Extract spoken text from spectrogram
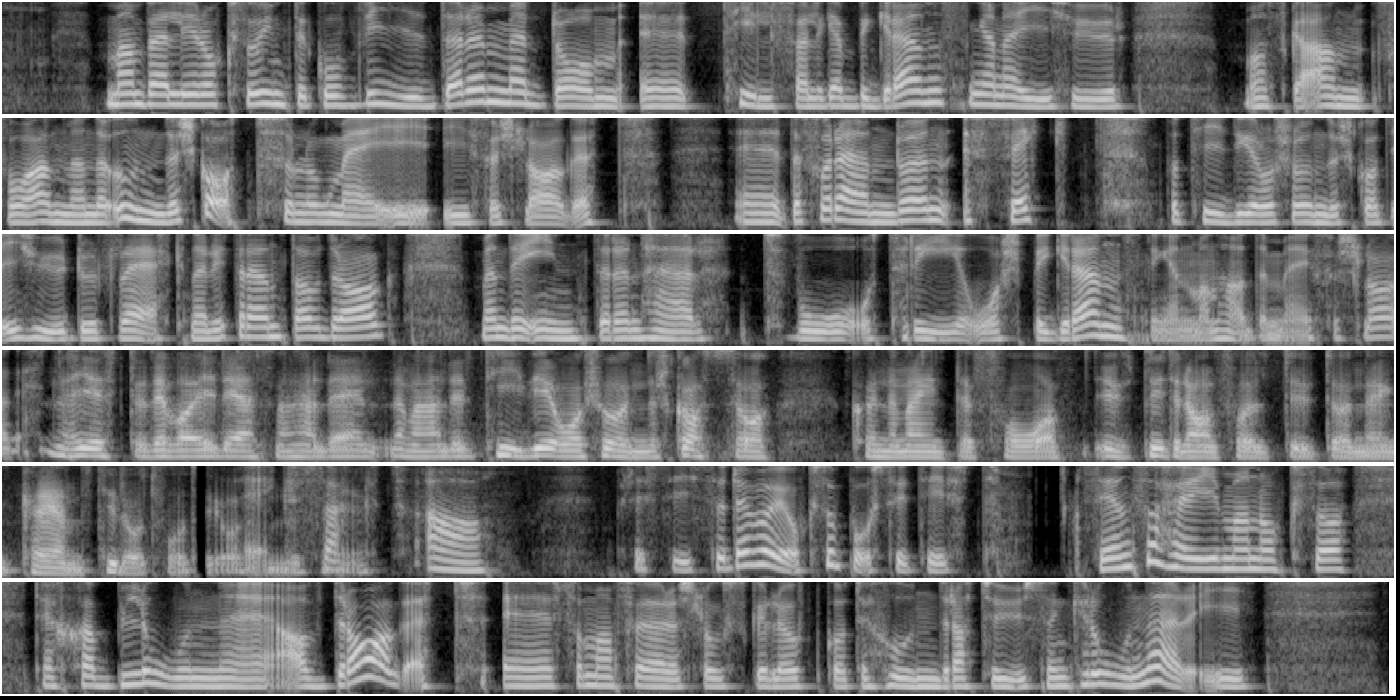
Man väljer också att inte gå vidare med de eh, tillfälliga begränsningarna i hur man ska an få använda underskott som låg med i, i förslaget. Eh, det får ändå en effekt på tidigare års underskott i hur du räknar ditt ränteavdrag. Men det är inte den här två och tre års begränsningen man hade med i förslaget. Nej, just det, det var ju det att man hade, när man hade tidigare års underskott så kunde man inte få utnyttja dem fullt ut under en karenstid då, två, tre år. Exakt, ja. Precis, så det var ju också positivt. Sen så höjer man också det schablonavdraget eh, som man föreslog skulle uppgå till 100 000 kronor i,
